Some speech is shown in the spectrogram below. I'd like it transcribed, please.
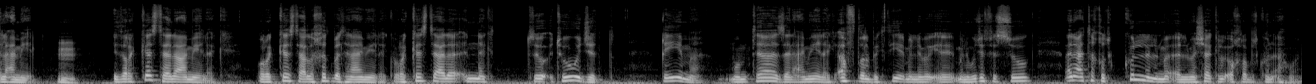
العميل م. إذا ركزت على عميلك وركزت على خدمة عميلك وركزت على إنك توجد قيمة ممتازة لعميلك أفضل بكثير من من الوجود في السوق أنا أعتقد كل المشاكل الأخرى بتكون أهون.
